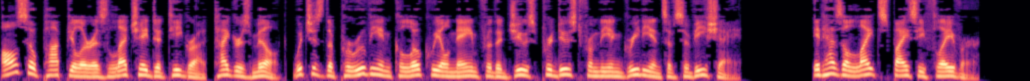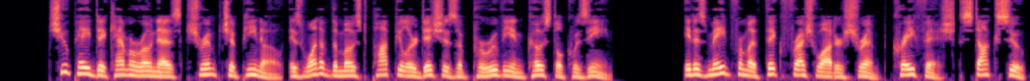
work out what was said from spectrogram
Also popular is leche de tigre tiger's milk, which is the Peruvian colloquial name for the juice produced from the ingredients of ceviche. It has a light spicy flavor. Chupe de camarones shrimp cioppino is one of the most popular dishes of Peruvian coastal cuisine. It is made from a thick freshwater shrimp crayfish stock soup,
